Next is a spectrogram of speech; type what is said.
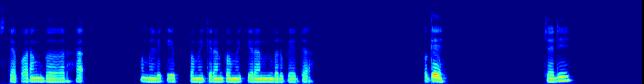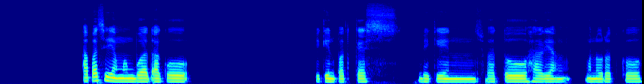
setiap orang berhak memiliki pemikiran-pemikiran berbeda. Oke. Jadi apa sih yang membuat aku bikin podcast bikin suatu hal yang menurutku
